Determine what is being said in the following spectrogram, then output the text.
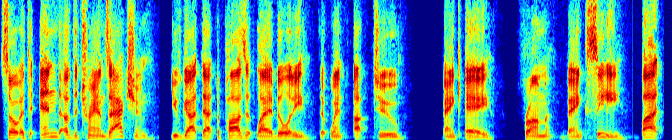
So at the end of the transaction, you've got that deposit liability that went up to Bank A from Bank C, but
